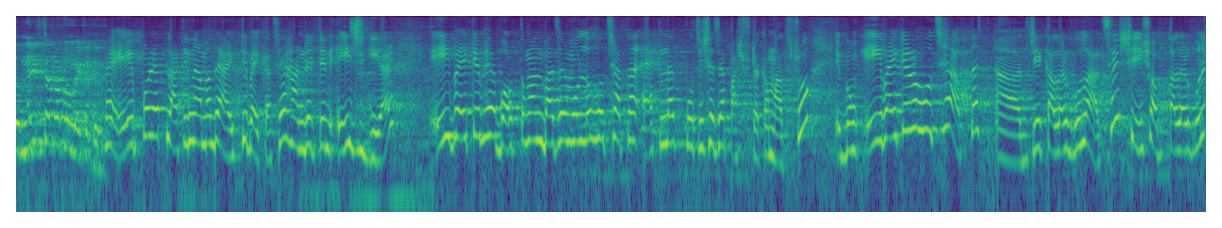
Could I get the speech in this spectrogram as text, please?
তো নেক্সট আমরা কোন বাইকটা দেখব ভাই এরপরে প্লাটিনা আমাদের আরেকটি বাইক আছে হান্ড্রেড টেন এইচ গিয়ার এই বাইকের ভাই বর্তমান বাজার মূল্য হচ্ছে আপনার এক লাখ পঁচিশ হাজার পাঁচশো টাকা মাত্র। এবং এই বাইকেরও হচ্ছে আপনার যে কালারগুলো আছে সেই সব কালারগুলো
